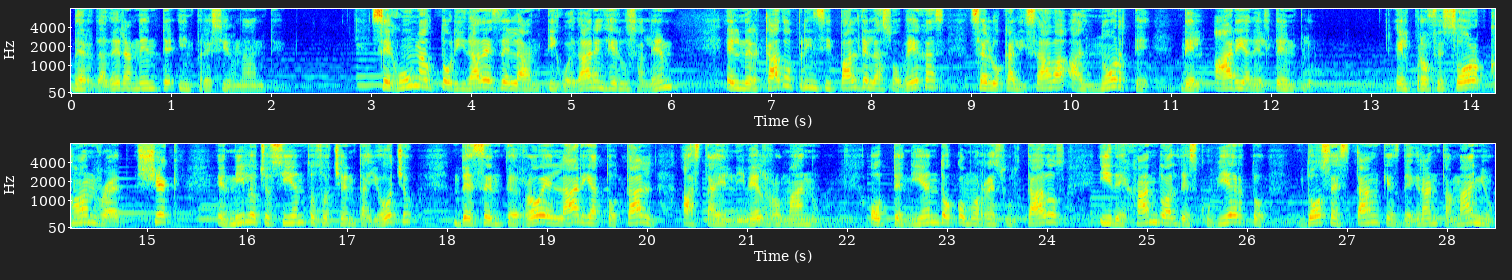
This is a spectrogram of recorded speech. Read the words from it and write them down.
verdaderamente impresionante. Según autoridades de la antigüedad en Jerusalén, el mercado principal de las ovejas se localizaba al norte del área del templo. El profesor Conrad Scheck en 1888 desenterró el área total hasta el nivel romano obteniendo como resultados y dejando al descubierto dos estanques de gran tamaño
